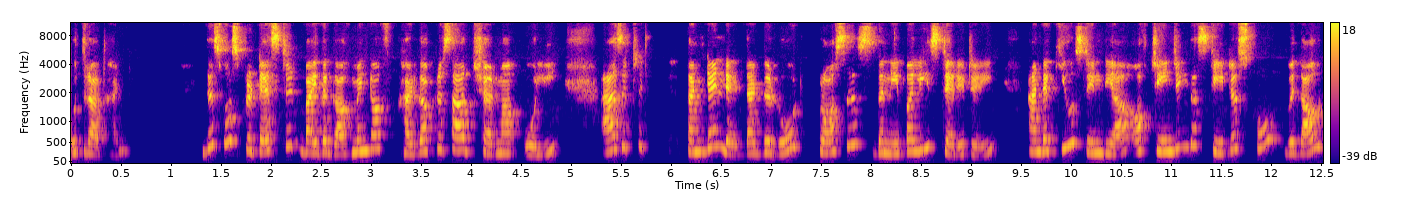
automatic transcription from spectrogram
Uttarakhand. This was protested by the government of Khadga Prasad Sharma Oli as it contended that the road crosses the Nepalese territory and accused India of changing the status quo without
